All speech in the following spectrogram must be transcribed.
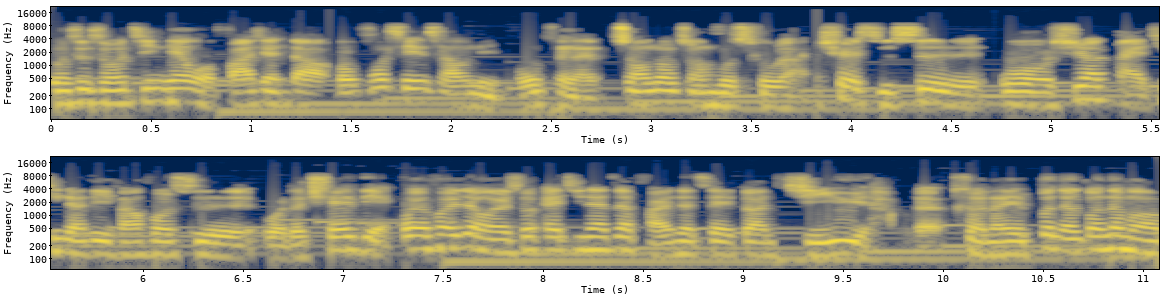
或是说今天我发现到我不欣赏你，我可能装都装不出来，确实是我需要改进的地方，或是我的缺点。我也会认为说，哎，今天在法院的这一段机遇，好的，可能也不能够那么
